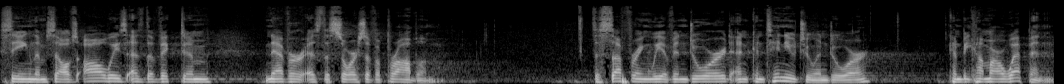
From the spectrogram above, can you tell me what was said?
seeing themselves always as the victim never as the source of a problem. The suffering we have endured and continue to endure can become our weapon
